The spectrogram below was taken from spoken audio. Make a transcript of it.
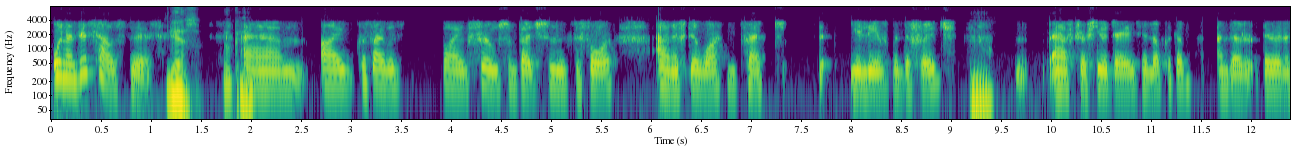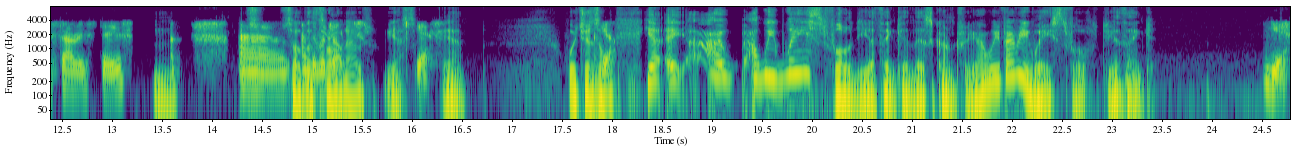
Well, in this house, there is. Yes. Okay. Um, I because I was buying fruit and vegetables before, and if they weren't prepped, you leave them in the fridge. After a few days, you look at them, and they're they're in a sorry state. Um, so they're they were thrown dumped. out. Yes. Yes. Yeah. Which is, Yeah. yeah. eh, Are, are we wasteful? Do you think in this country? Are we very wasteful? Do you think? Yes,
